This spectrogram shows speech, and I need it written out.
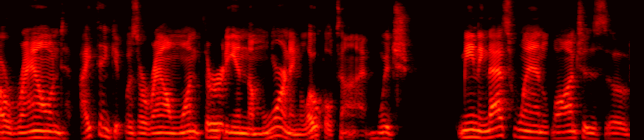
around I think it was around 1:30 in the morning local time, which meaning that's when launches of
